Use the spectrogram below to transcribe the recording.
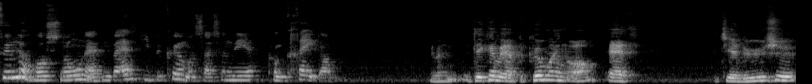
fylder hos nogle af dem? Hvad er det, de bekymrer sig så mere konkret om? Jamen, det kan være bekymring om, at dialyse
